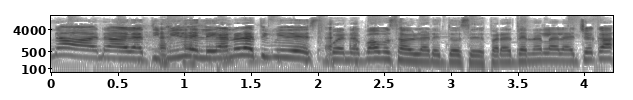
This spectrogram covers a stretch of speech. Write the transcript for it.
No, no, la timidez, le ganó la timidez. Bueno, vamos a hablar entonces para tenerla a la choca.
